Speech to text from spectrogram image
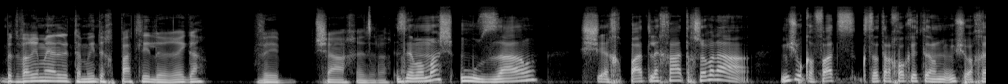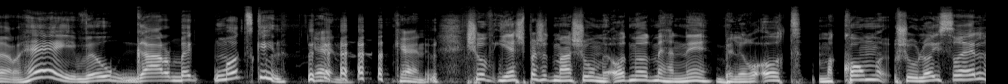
בדברים האלה תמיד אכפת לי לרגע, ושעה אחרי זה לא אכפת. זה ממש מוזר שאכפת לך, תחשוב על ה... מישהו קפץ קצת רחוק יותר ממישהו אחר, היי, והוא גר במוצקין. כן, כן. שוב, יש פשוט משהו מאוד מאוד מהנה בלראות מקום שהוא לא ישראל,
